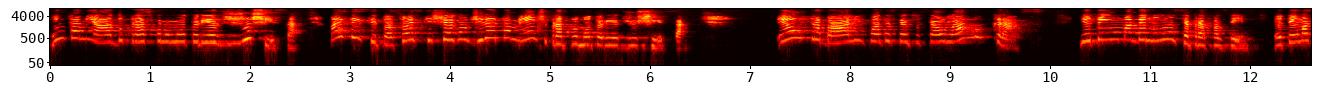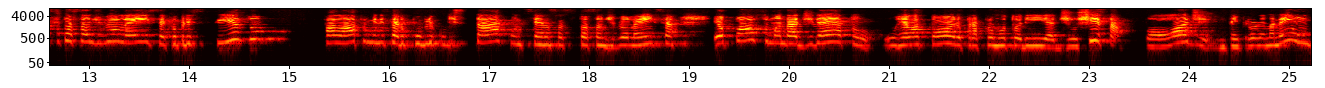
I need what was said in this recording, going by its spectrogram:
encaminhado para as promotorias de justiça. Mas tem situações que chegam diretamente para a promotoria de justiça. Eu trabalho enquanto assistente social lá no CRAS e eu tenho uma denúncia para fazer. Eu tenho uma situação de violência que eu preciso falar para o Ministério Público que está acontecendo essa situação de violência. Eu posso mandar direto o relatório para a promotoria de justiça? Pode, não tem problema nenhum.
